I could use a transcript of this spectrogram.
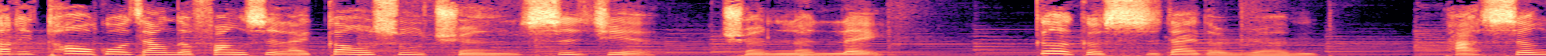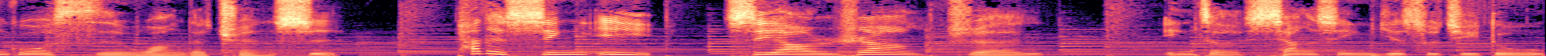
上帝透过这样的方式来告诉全世界、全人类、各个时代的人，他胜过死亡的权势。他的心意是要让人因着相信耶稣基督，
